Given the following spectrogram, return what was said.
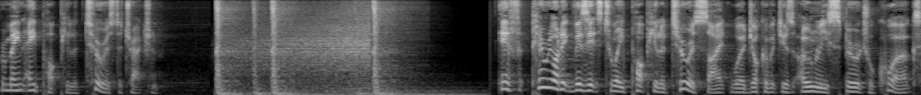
remain a popular tourist attraction. If periodic visits to a popular tourist site were Djokovic's only spiritual quirks,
